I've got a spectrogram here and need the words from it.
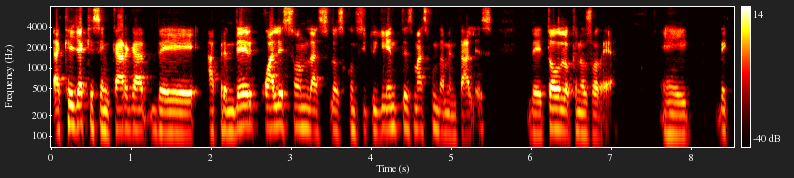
aquella que se encarga de aprender cuáles son las, los constituyentes más fundamentales de todo lo que nos rodea. Eh, de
